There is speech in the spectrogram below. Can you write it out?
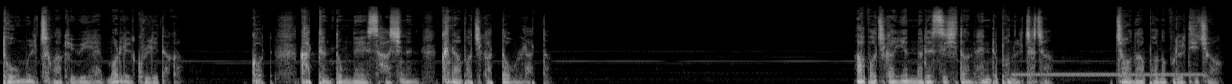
도움을 청하기 위해 머리를 굴리다가 곧 같은 동네에 사시는 큰아버지가 떠올랐다. 아버지가 옛날에 쓰시던 핸드폰을 찾아 전화 번호부를 뒤져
